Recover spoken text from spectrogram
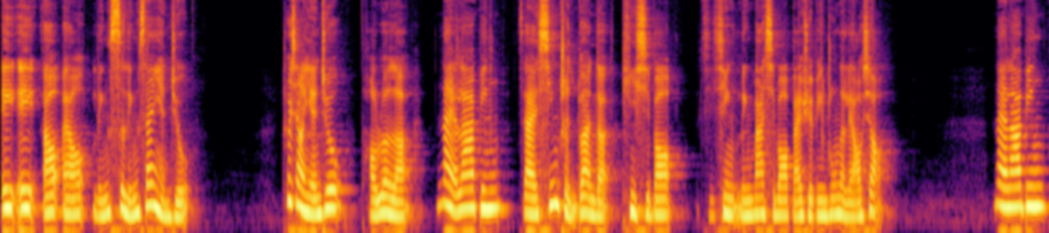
AALL 零四零三研究。这项研究讨论了奈拉宾在新诊断的 T 细胞急性淋巴细胞白血病中的疗效。奈拉宾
